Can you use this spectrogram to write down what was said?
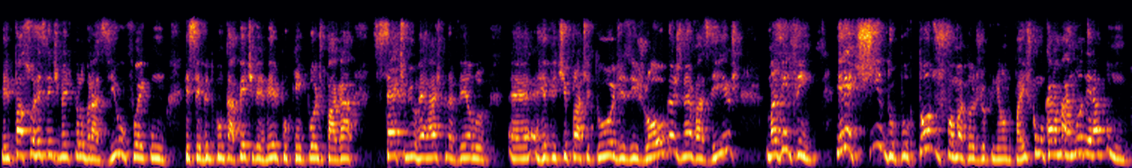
Ele passou recentemente pelo Brasil, foi com, recebido com tapete vermelho por quem pôde pagar 7 mil reais para vê-lo é, repetir platitudes e slogans né, vazios. Mas, enfim, ele é tido por todos os formadores de opinião do país como o cara mais moderado do mundo.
